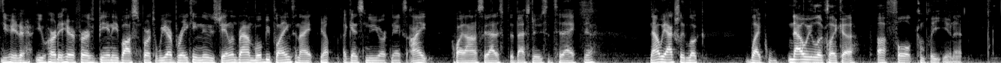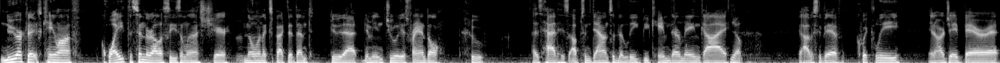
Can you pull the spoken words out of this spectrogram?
You heard it, you heard it here first. B&E Boston Sports. We are breaking news. Jaylen Brown will be playing tonight Yep. against New York Knicks. I quite honestly, that is the best news of today. Yeah. Now we actually look like Now we look like a, a full complete unit. New York Knicks came off quite the Cinderella season last year. No one expected them to do that. I mean, Julius Randle, who has had his ups and downs in the league, became their main guy. Yep. Obviously, they have Quickley and R.J. Barrett.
